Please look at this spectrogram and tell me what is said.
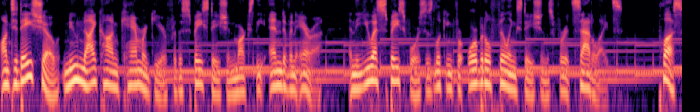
On today's show, new Nikon camera gear for the space station marks the end of an era, and the U.S. Space Force is looking for orbital filling stations for its satellites. Plus,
